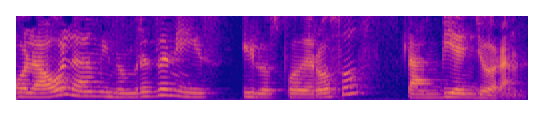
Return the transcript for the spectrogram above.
Hola, hola, mi nombre es Denise y los poderosos también lloran.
